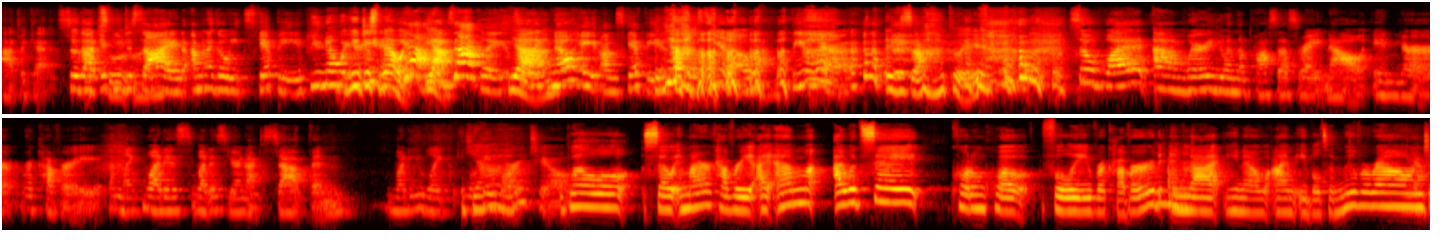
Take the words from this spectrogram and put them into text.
advocates. So that if you decide I'm gonna go eat Skippy, You know what You just eating. know it. yeah, Yeah. exactly. Yeah. So like no hate on Skippy. It's Yeah. just, you know, be aware. exactly. So what um where are you in the process right now in your recovery and like what is what is your next step and what are you like looking Yeah. forward to? Well, so in my recovery, I am, I would say, quote unquote, fully recovered in that, you know, I'm able to move around.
